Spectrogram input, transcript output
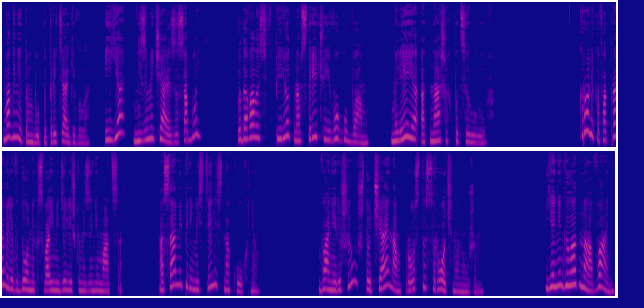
магнитом будто притягивало. И я, не замечая за собой, подавалась вперед навстречу его губам, млея от наших поцелуев. Кроликов отправили в домик своими делишками заниматься, а сами переместились на кухню. Ваня решил, что чай нам просто срочно нужен. «Я не голодна, Вань!»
